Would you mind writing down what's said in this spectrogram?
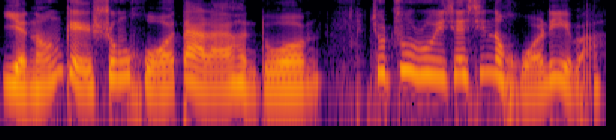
也能给生活带来很多。就注入一些新的活力吧，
